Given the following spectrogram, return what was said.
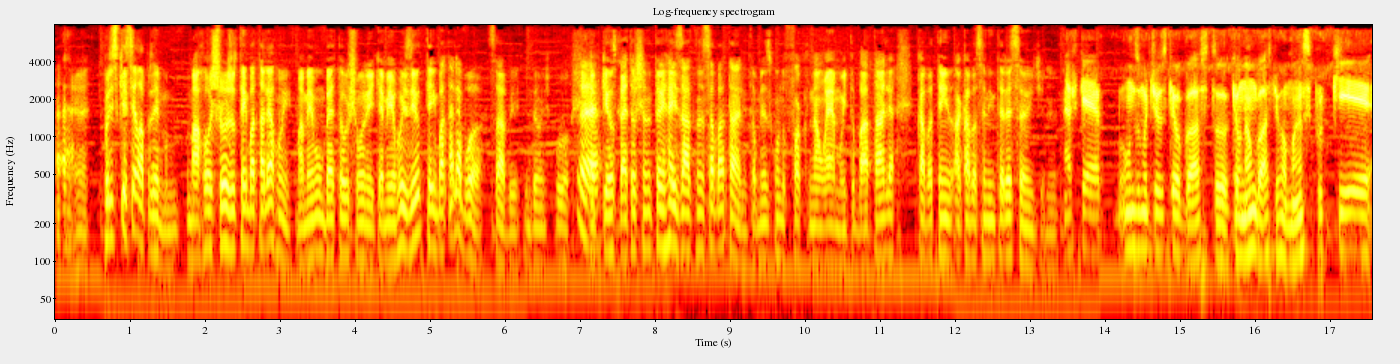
É. Por isso que, sei lá, por exemplo, Mahou Shoujo tem batalha ruim, mas mesmo um Battle Shonen que é meio ruizinho tem batalha boa, sabe? Então, tipo, É. é, porque os Battle Shonen estão enraizados nessa batalha. Então, mesmo quando o foco não é muito batalha, acaba, tem, acaba sendo interessante, né? Acho que é um dos motivos que eu gosto, que eu não gosto de romance, porque,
